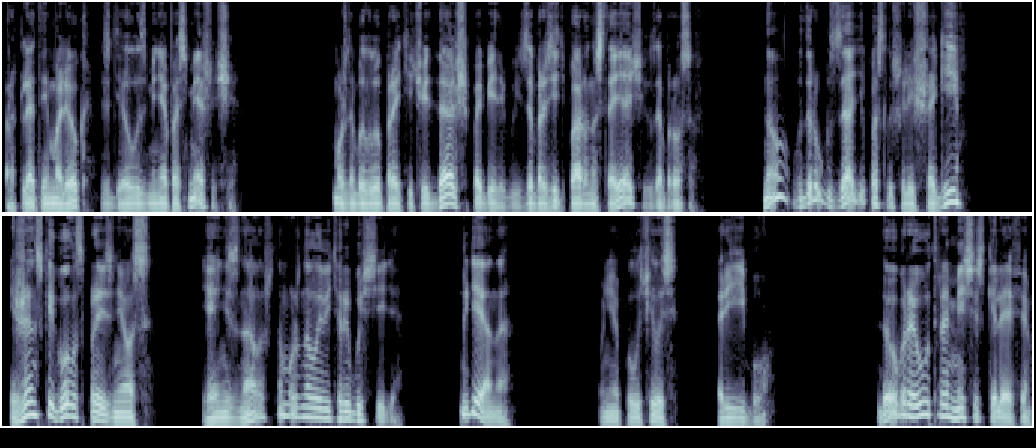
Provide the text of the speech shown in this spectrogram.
Проклятый малек сделал из меня посмешище. Можно было бы пройти чуть дальше по берегу, изобразить пару настоящих забросов. Но вдруг сзади послышались шаги, и женский голос произнес. Я и не знала, что можно ловить рыбу сидя. Где она? У нее получилось рибу. «Доброе утро, миссис Келефи».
